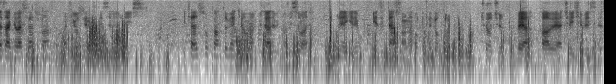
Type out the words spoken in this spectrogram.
Evet arkadaşlar şu an Akiosya Kafesi'nin önündeyiz. İçerisi çok tatlı bir mekan var. Güzel de bir kafesi var. Buraya gelip gezdikten sonra o kafede oturup çay veya kahve veya çay içebilirsiniz.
